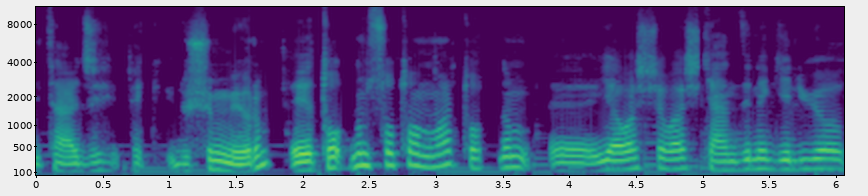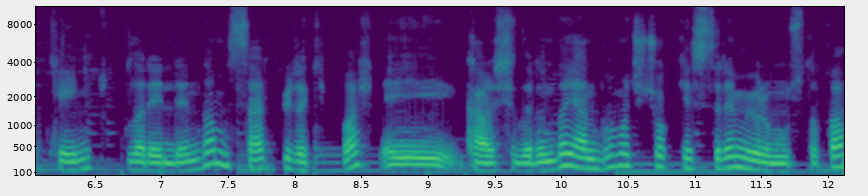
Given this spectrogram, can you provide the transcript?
bir tercih pek düşünmüyorum. E, Tottenham Soton var. Tottenham e, yavaş yavaş kendine geliyor. Kane'i tuttular ellerinde ama sert bir rakip var e, karşılarında. Yani bu maçı çok kestiremiyorum Mustafa.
